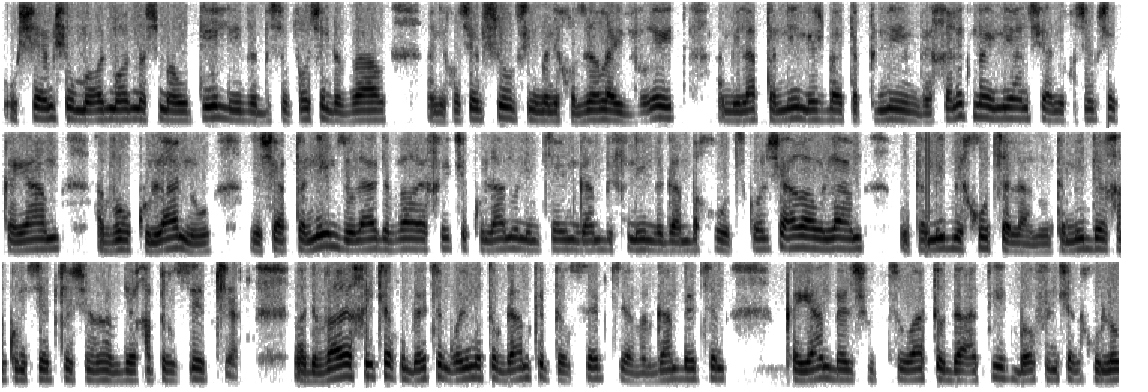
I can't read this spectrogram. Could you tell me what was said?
הוא שם שהוא מאוד מאוד משמעותי לי, ובסופו של דבר, אני חושב שוב שאם אני חוזר לעברית, המילה פנים יש בה את הפנים, וחלק מהעניין שאני חושב שקיים עבור כולנו, זה שהפנים זה אולי הדבר היחיד שכולנו נמצאים גם בפנים וגם בחוץ. כל שאר העולם הוא תמיד מחוצה לנו, הוא תמיד דרך הקונספציה שלנו ודרך הפרספציה. והדבר היחיד שאנחנו בעצם רואים אותו גם כפרספציה, אבל גם בעצם קיים באיזושהי צורה תודעתית באופן שאנחנו לא,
